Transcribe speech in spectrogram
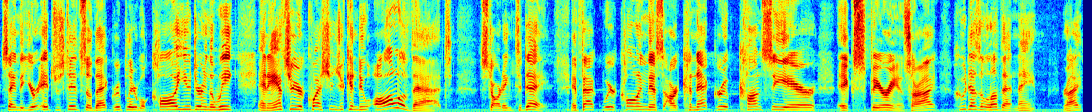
saying that you're interested, so that group leader will call you during the week and answer your questions. You can do all of that starting today. In fact, we're calling this our Connect Group Concierge Experience, all right? Who doesn't love that name, right?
